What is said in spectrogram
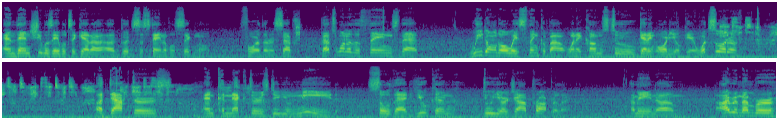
and then she was able to get a, a good sustainable signal for the reception. That's one of the things that we don't always think about when it comes to getting audio gear. What sort of Exit to the right onto exit 21, adapters and connectors do you need so that you can do your job properly? I mean, um, I remember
